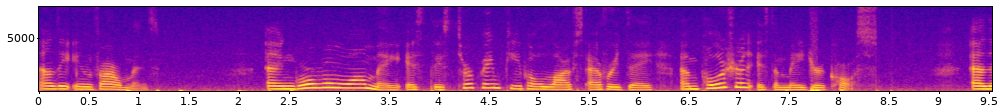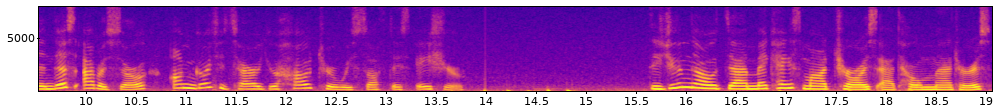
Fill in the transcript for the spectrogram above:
and the environment. And global warming is disturbing people's lives every day, and pollution is a major cause. And in this episode, I'm going to tell you how to resolve this issue. Did you know that making smart choice at home matters?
